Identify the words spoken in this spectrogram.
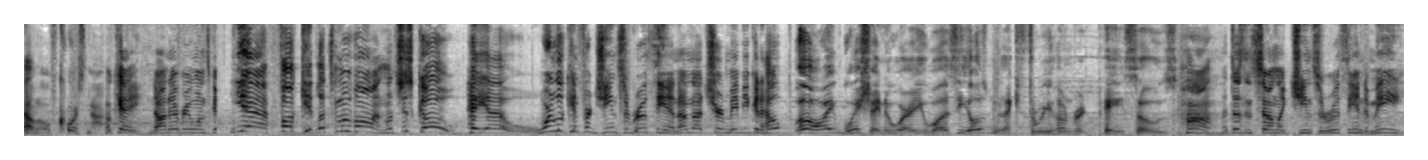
No, no, of course not. Okay, not everyone's gonna. Yeah, fuck it. Let's move on. Let's just go. Hey, uh, we're looking for Gene Zaruthian. I'm not sure. Maybe you could help? Oh, I wish I knew where he was. He owes me like 300 pesos. Huh, that doesn't sound like Gene Zaruthian to me.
